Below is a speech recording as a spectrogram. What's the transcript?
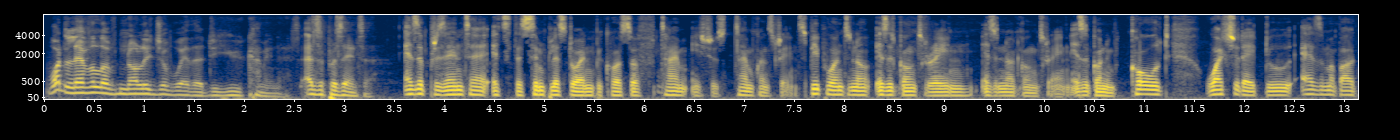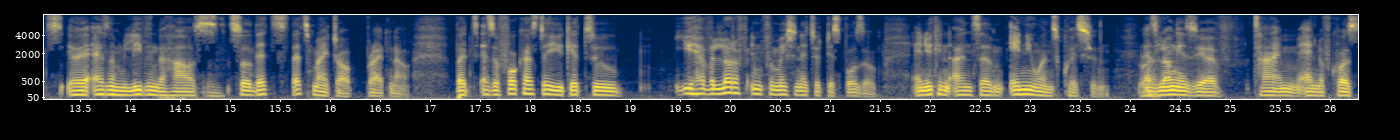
what level of knowledge of weather do you come in at as a presenter? As a presenter, it's the simplest one because of time issues, time constraints. People want to know is it going to rain? Is it not going to rain? Is it going to be cold? What should I do as I'm about uh, as I'm leaving the house? So that's that's my job right now. But as a forecaster, you get to you have a lot of information at your disposal and you can answer anyone's question as long as you have time and of course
